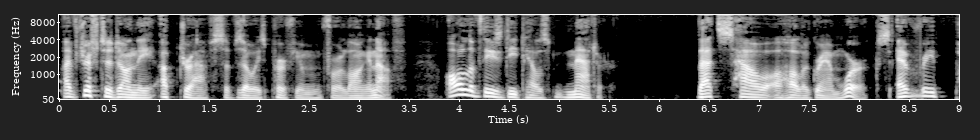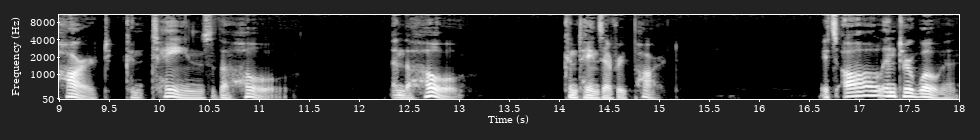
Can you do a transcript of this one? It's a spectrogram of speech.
I've drifted on the updrafts of Zoe's perfume for long enough. All of these details matter. That's how a hologram works. Every part contains the whole, and the whole contains every part. It's all interwoven,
